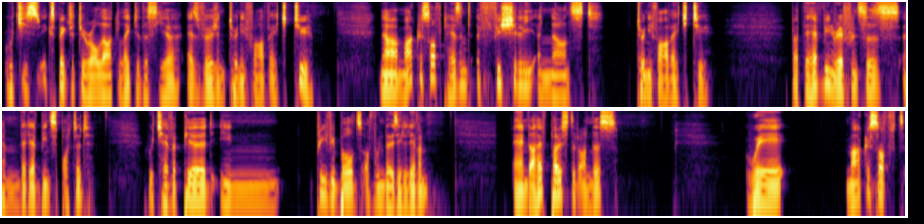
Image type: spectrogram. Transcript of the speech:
which is expected to roll out later this year as version 25 H2. Now, Microsoft hasn't officially announced 25H2. But there have been references um, that have been spotted, which have appeared in preview builds of Windows 11. And I have posted on this where Microsoft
